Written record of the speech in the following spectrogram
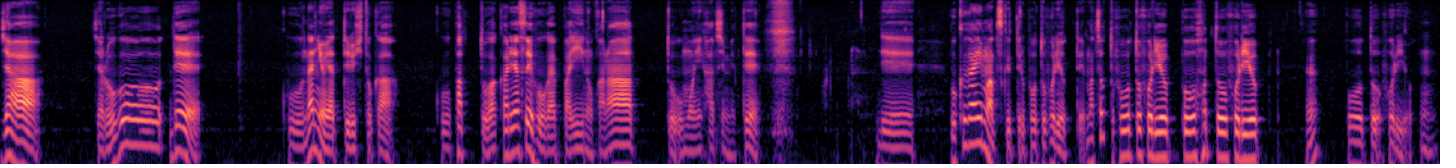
じゃあじゃあロゴでこう何をやってる人かこうパッと分かりやすい方がやっぱいいのかなと思い始めてで僕が今作ってるポートフォリオって、まあ、ちょっとポートフォリオポートフォリオんポートフォリオ？うん。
